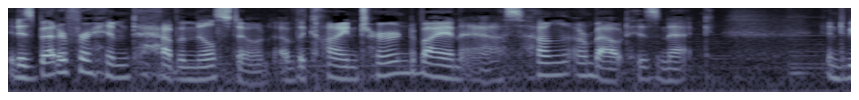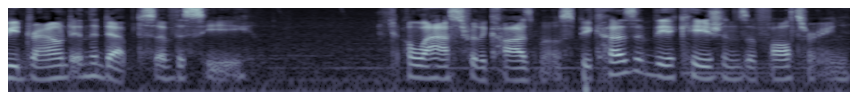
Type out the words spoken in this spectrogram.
it is better for him to have a millstone of the kind turned by an ass hung about his neck, and to be drowned in the depths of the sea. Alas for the cosmos, because of the occasions of faltering.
